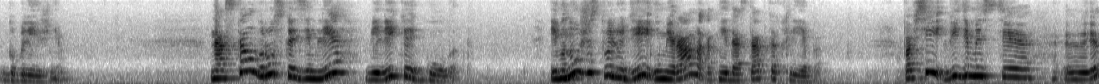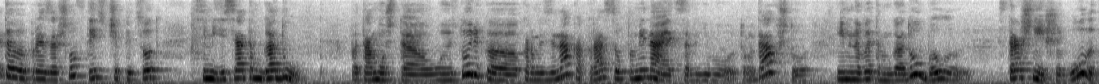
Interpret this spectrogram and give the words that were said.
к ближним. Настал в русской земле великий голод, и множество людей умирало от недостатка хлеба. По всей видимости, э, это произошло в 1570 году, потому что у историка Кармазина как раз упоминается в его трудах, что именно в этом году был страшнейший голод,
